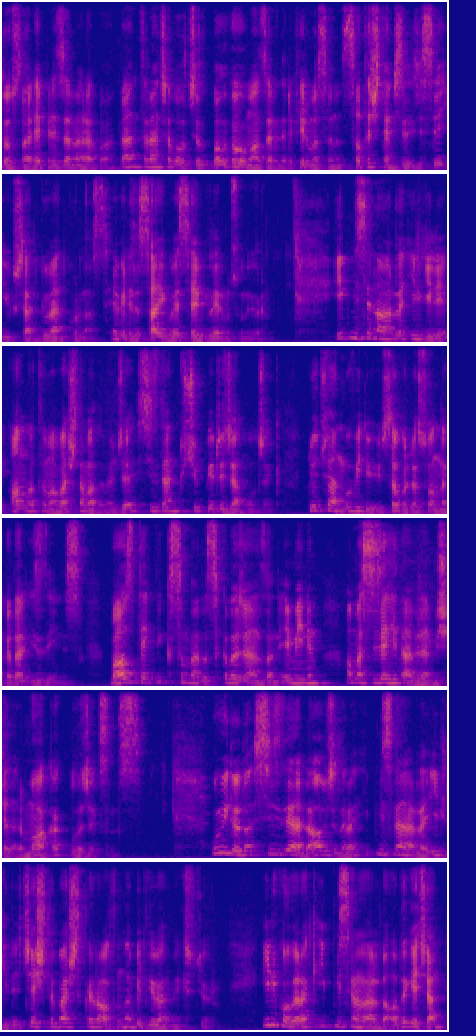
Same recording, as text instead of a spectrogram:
dostlar hepinize merhaba. Ben Trança Balıkçılık Balık Avı Malzemeleri firmasının satış temsilcisi Yüksel Güven Kurnaz. Hepinize saygı ve sevgilerimi sunuyorum. İp misinarla ilgili anlatıma başlamadan önce sizden küçük bir ricam olacak. Lütfen bu videoyu sabırla sonuna kadar izleyiniz. Bazı teknik kısımlarda sıkılacağınızdan eminim ama size hitap eden bir şeyler muhakkak bulacaksınız. Bu videoda siz değerli avcılara ip misinalarla ilgili çeşitli başlıkları altında bilgi vermek istiyorum. İlk olarak ip misinalarda adı geçen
